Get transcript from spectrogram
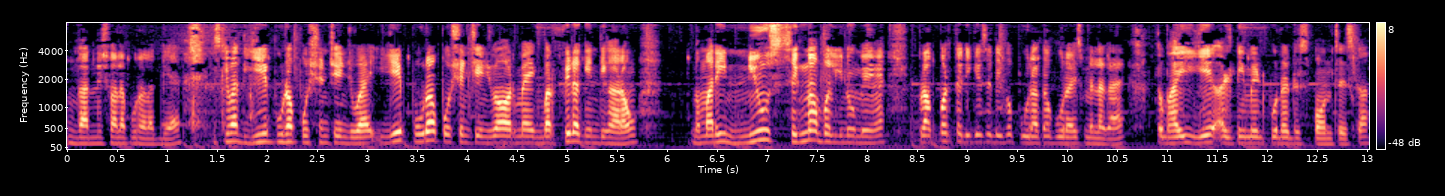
गार्निश वाला पूरा लग गया है। इसके बाद ये पूरा पोर्शन चेंज हुआ है, ये पूरा पोर्शन चेंज हुआ और मैं एक बार फिर अगेन दिखा रहा हूँ। हमारी न्यू सिग्मा बलिनो में है। प्रॉपर तरीके से देखो पूरा का पूरा इसमें लगा है। तो भाई ये अल्टीमेट पूरा रिस्पॉन्स है इसका।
